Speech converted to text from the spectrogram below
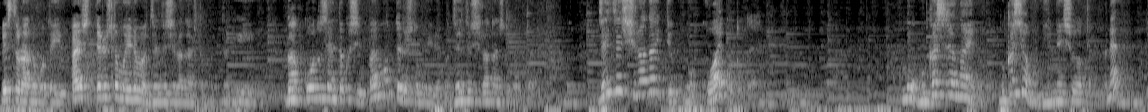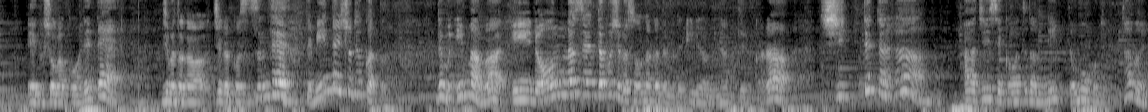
レストランのこといっぱい知ってる人もいれば全然知らない人もいたり学校の選択肢いっぱい持ってる人もいれば全然知らない人がいたり全然知らないっていうのは怖いことで。もう昔じゃないの。昔はもうみんな一緒だったからね。英語小学校出て地元の中学校進んででみんな一緒でよかったの。でも今はいろんな選択肢がその中でもできるようになってるから知ってたらあ人生変わってたのにって思うことって多分いっ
